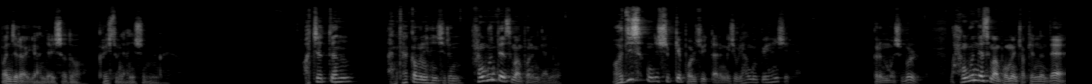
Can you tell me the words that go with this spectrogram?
번지하게 앉아 있어도 그리스도인이 아닐 수 있는 거예요. 어쨌든 안타까운 현실은 한 군데에서만 보는 게 아니고 어디서든지 쉽게 볼 수 있다는 것이 우리 한국교회 현실이에요. 그런 모습을 한 군데서만 보면 좋겠는데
